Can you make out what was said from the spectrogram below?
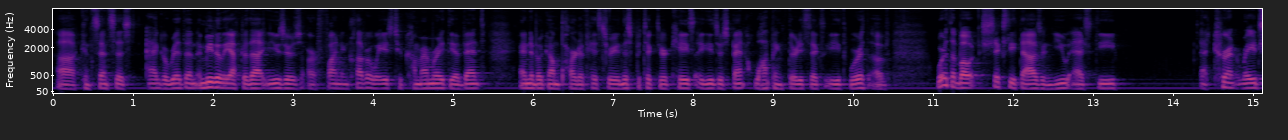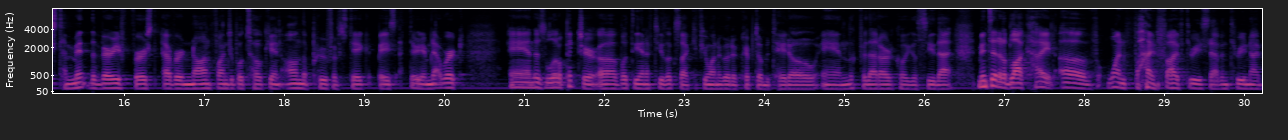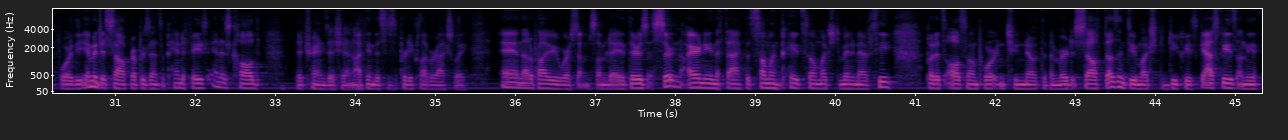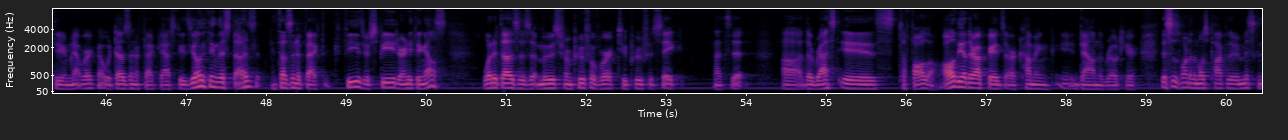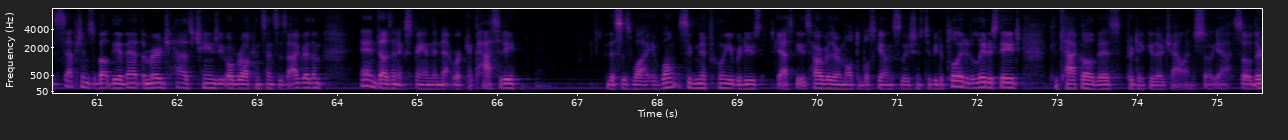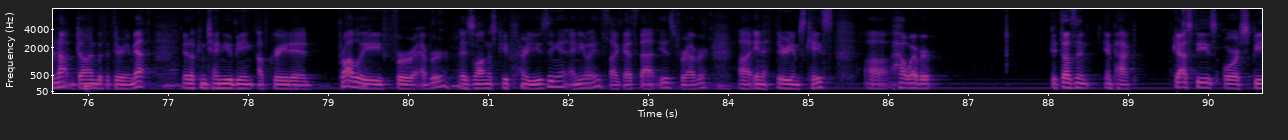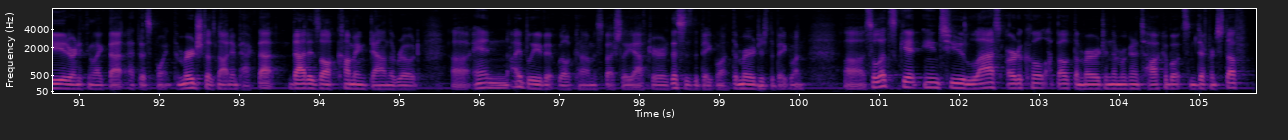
Uh, consensus algorithm. Immediately after that, users are finding clever ways to commemorate the event and to become part of history. In this particular case, a user spent a whopping 36 ETH worth of worth about 60,000 USD at current rates to mint the very first ever non fungible token on the proof of stake based Ethereum network. And there's a little picture of what the NFT looks like. If you want to go to Crypto Potato and look for that article, you'll see that. Minted at a block height of 155373994. The image itself represents a panda face and is called the transition. I think this is pretty clever, actually. And that'll probably be worth some someday. There's a certain irony in the fact that someone paid so much to mint an NFT, but it's also important to note that the merge itself doesn't do much to decrease gas fees on the Ethereum network. No, it doesn't affect gas fees. The only thing this does, it doesn't affect fees or speed or anything else. What it does is it moves from proof of work to proof of stake. That's it. Uh, the rest is to follow. All the other upgrades are coming eh, down the road here. This is one of the most popular misconceptions about the event. The merge has changed the overall consensus algorithm and doesn't expand the network capacity. This is why it won't significantly reduce gas fees. However, there are multiple scaling solutions to be deployed at a later stage to tackle this particular challenge. So, yeah, so they're not done with Ethereum yet. It'll continue being upgraded probably forever as long as people are using it, anyways. I guess that is forever uh, in Ethereum's case. Uh, however, it doesn't impact gas fees or speed or anything like that at this point. The merge does not impact that. That is all coming down the road. Uh, and I believe it will come, especially after this is the big one. The merge is the big one. Uh, so let's get into last article about the merge, and then we're going to talk about some different stuff.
